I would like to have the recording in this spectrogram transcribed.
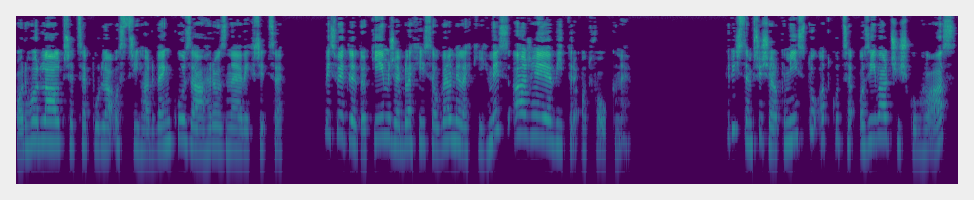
odhodlal přece pudla ostříhat venku za hrozné vychřice. Vysvětlil to tím, že blechy jsou velmi lehký hmyz a že je vítr odfoukne. Když jsem přišel k místu, odkud se ozýval Čiškův hlas,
